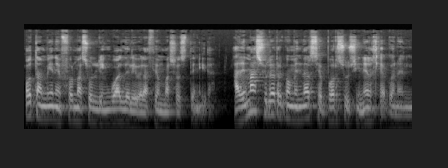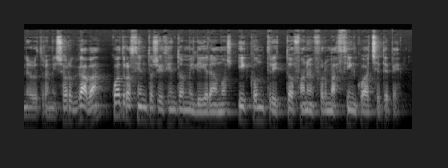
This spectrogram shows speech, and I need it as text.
o también en forma sublingual de liberación más sostenida. Además suele recomendarse por su sinergia con el neurotransmisor GABA 400-600 miligramos y con triptófano en forma 5-HTP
